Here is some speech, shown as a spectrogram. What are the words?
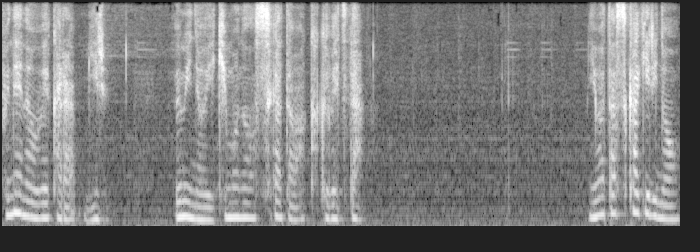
船の上から見る。海の生き物の姿は格別だ。見渡す限りの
